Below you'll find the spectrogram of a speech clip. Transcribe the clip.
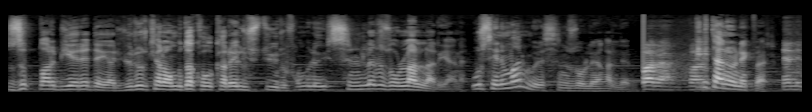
zıplar bir yere değer. Yürürken amuda kalkar el üstü yürür falan böyle sınırları zorlarlar yani. Uğur senin var mı böyle sınır zorlayan hallerin? Var abi var. Bir tane örnek ver. Yani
